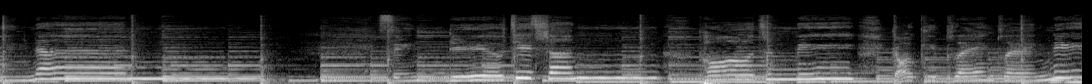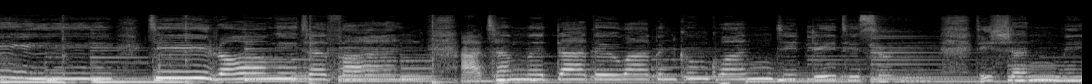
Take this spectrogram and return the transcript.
อย่างนั้นสิ่งเดียวที่ฉัน อจะมีก็คือเพลงเพลงนี้ ที่ร้องให้เธอฟัง อาจธรรมดาแต่ว่าเป็นของขวัญที่ดีที่สุด ที่ฉันมี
